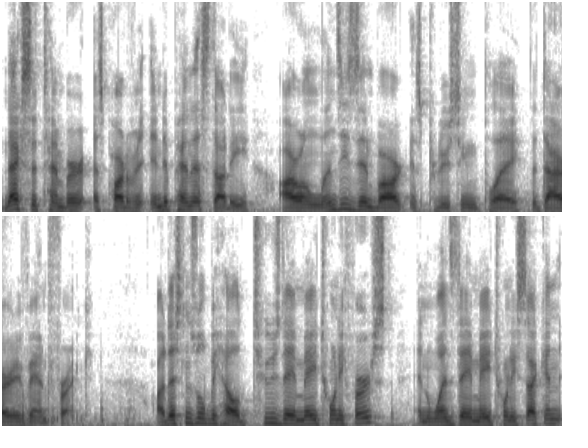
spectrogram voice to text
Next September, as part of an independent study, our own Lindsay Zinbarg is producing the play The Diary of Anne Frank. Auditions will be held Tuesday, May 21st and Wednesday, May 22nd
